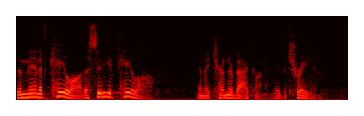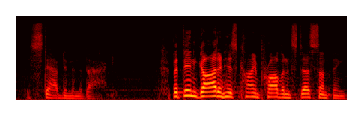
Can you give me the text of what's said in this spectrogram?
the men of Keilah, the city of Keilah and they turned their back on him. They betrayed him, they stabbed him in the back. But then God, in his kind providence, does something.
